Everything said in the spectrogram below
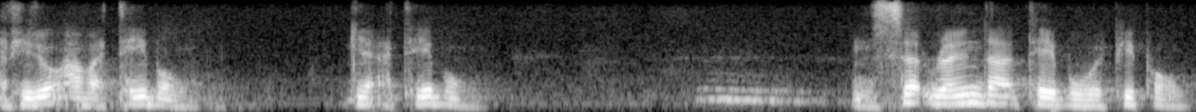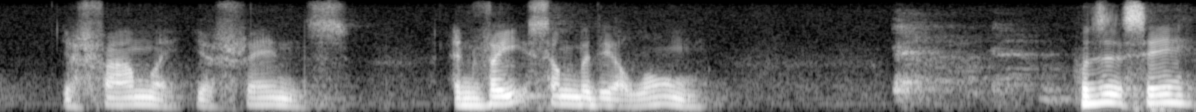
If you don't have a table, get a table. And sit round that table with people, your family, your friends. Invite somebody along. What does it say?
